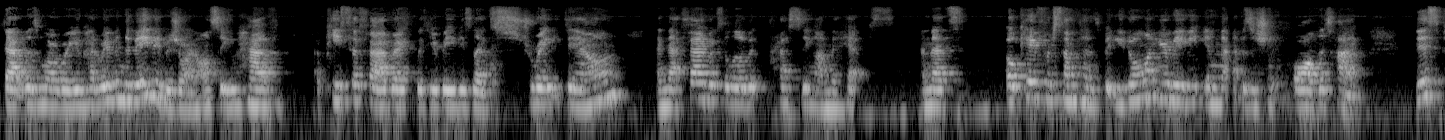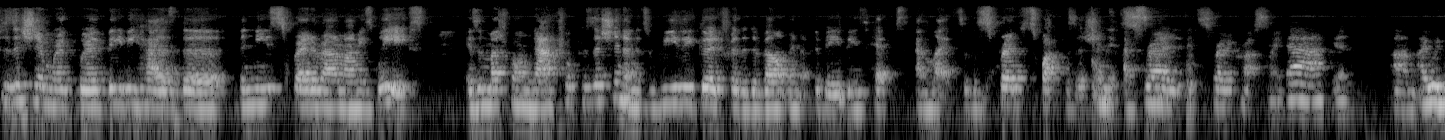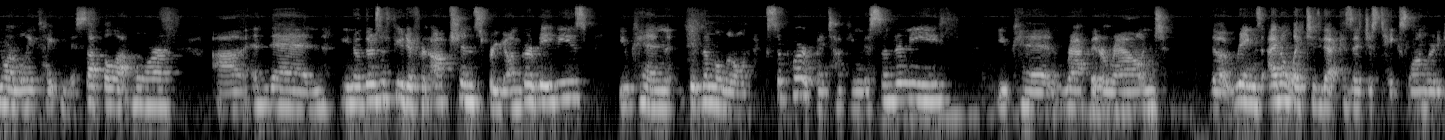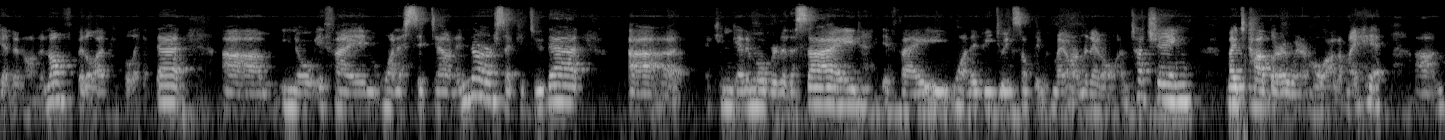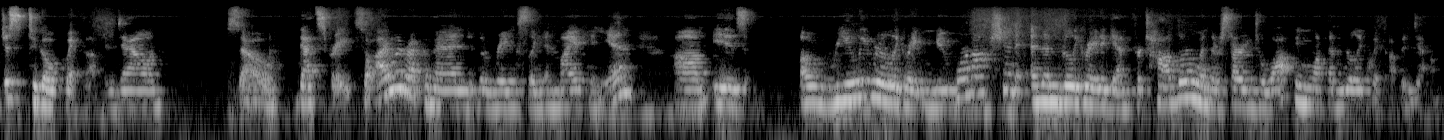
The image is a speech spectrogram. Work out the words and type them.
that was more where you had, or even the baby bajorn. Also, you have a piece of fabric with your baby's legs straight down, and that fabric's a little bit pressing on the hips, and that's okay for sometimes, but you don't want your baby in that position all the time. This position where, where baby has the, the knees spread around mommy's waist is a much more natural position and it's really good for the development of the baby's hips and legs. So the spread squat position. and it's spread it's spread across my back and um, i would normally tighten this up a lot more uh, and then you know there's a few different options for younger babies you can give them a little neck support by tucking this underneath you can wrap it around the rings i don't like to do that because it just takes longer to get it on and off but a lot of people like that um, you know if i want to sit down and nurse i could do that uh, I can get him over to the side if I want to be doing something with my arm and I don't want him touching. My toddler, I wear him a lot on my hip um, just to go quick up and down. So that's great. So I would recommend the ring sling, in my opinion, um, is a really, really great newborn option, and then really great again for toddler when they're starting to walk and you want them really quick up and down.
